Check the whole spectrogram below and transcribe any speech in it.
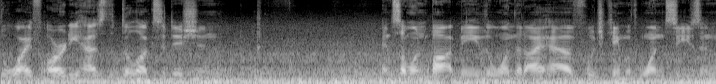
the wife already has the deluxe edition and someone bought me the one that I have which came with one season.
